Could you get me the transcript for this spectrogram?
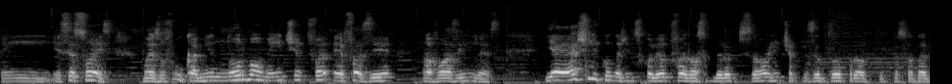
tem exceções, mas o, o caminho normalmente é, fa é, fazer a voz em inglês. E a Ashley, quando a gente escolheu, que foi a nossa primeira opção, a gente apresentou para o pessoal da,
